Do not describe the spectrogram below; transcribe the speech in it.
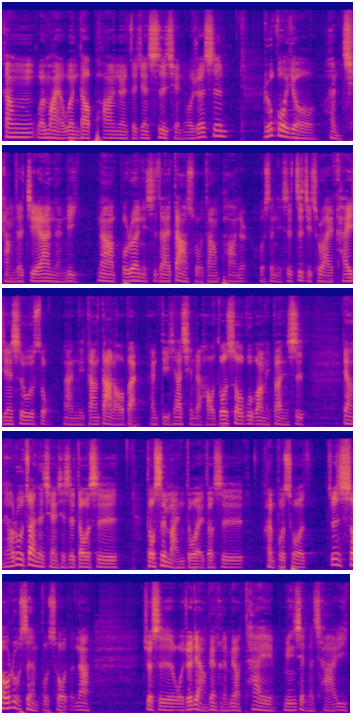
刚文马有问到 partner 这件事情，我觉得是如果有很强的接案能力，那不论你是在大所当 partner，或是你是自己出来开一间事务所，那你当大老板，那底下请了好多受雇帮你办事，两条路赚的钱其实都是都是蛮多的，都是很不错，就是收入是很不错的。那就是我觉得两边可能没有太明显的差异，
